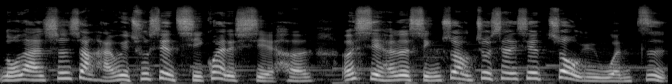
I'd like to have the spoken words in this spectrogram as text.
罗兰身上还会出现奇怪的血痕，而血痕的形状就像一些咒语文字。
